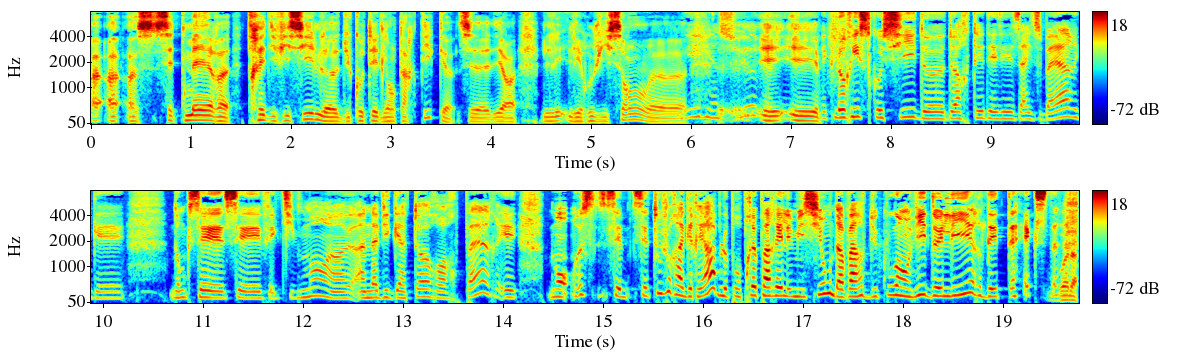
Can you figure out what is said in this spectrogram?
à, cette mer très difficile du côté de l'Antarctique, c'est-à-dire les, rugissants. oui, bien sûr. Et, avec le risque aussi de, heurter des, icebergs. Et donc c'est effectivement un, navigateur hors pair. Et bon, c'est toujours agréable pour préparer l'émission d'avoir du coup envie de lire des textes. Voilà.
